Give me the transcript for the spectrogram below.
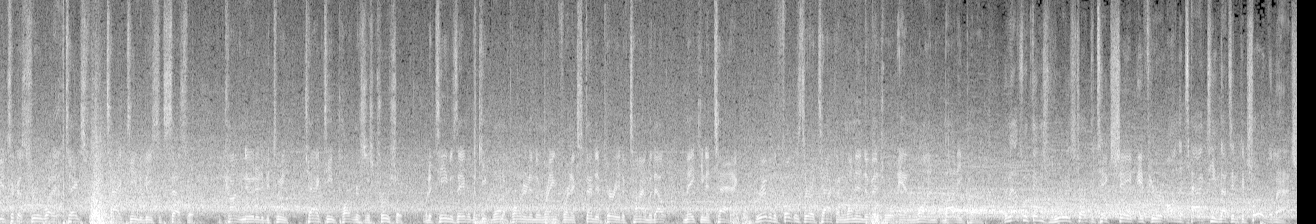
you took us through what it takes for a tag team to be successful. Continuity between tag team partners is crucial. When a team is able to keep one opponent in the ring for an extended period of time without making a tag, they're able to focus their attack on one individual and one body part. And that's when things really start to take shape if you're on the tag team that's in control of the match.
